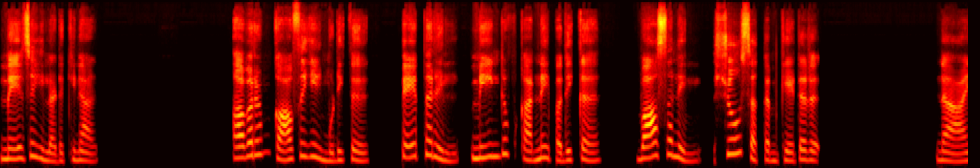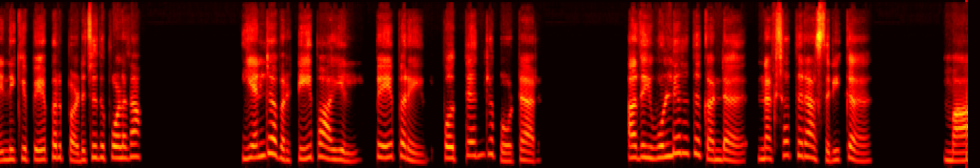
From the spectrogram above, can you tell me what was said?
மேஜையில் அடுக்கினாள். அவரும் காஃபியை முடித்து பேப்பரில் மீண்டும் கண்ணை பதிக்க வாசலில் ஷூ சத்தம் கேட்டது. நான் இன்னைக்கு பேப்பர் படிச்சது போலதான் என்றவர் டீபாயில் பேப்பரை பொத்தென்று போட்டார். அதை உள்ளிருந்து கண்ட நக்ஷத்திரா சிரிக்க மா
